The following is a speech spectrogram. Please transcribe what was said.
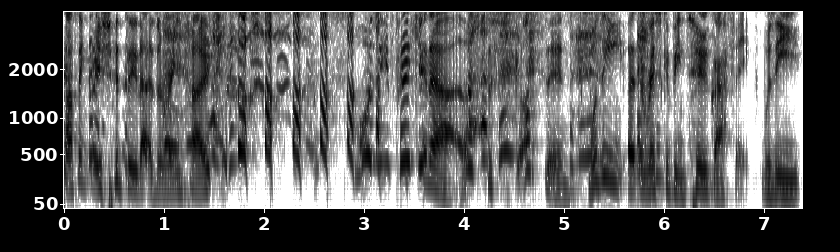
I think we should do that as a ringtone. what was he picking at? That's disgusting. Was he at the risk of being too graphic? Was he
